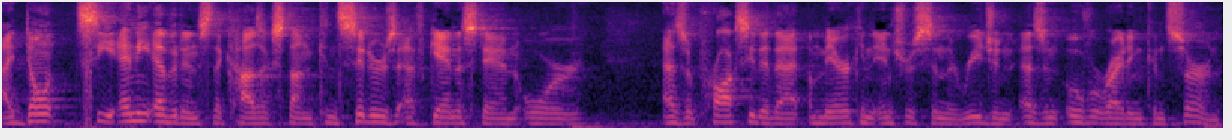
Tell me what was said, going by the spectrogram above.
I don't see any evidence that Kazakhstan considers Afghanistan or as a proxy to that, American interests in the region as an overriding concern.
